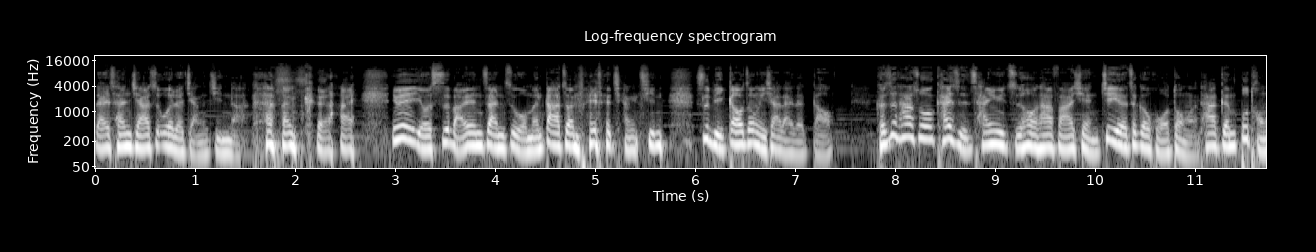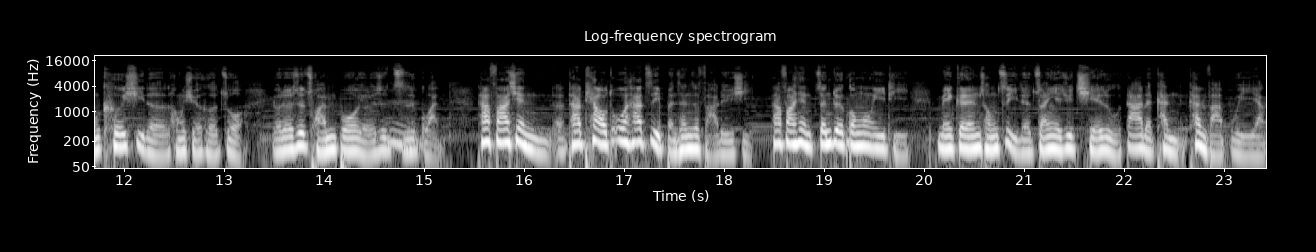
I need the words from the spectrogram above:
来参加是为了奖金呐、还蛮可爱，因为有司法院赞助，我们大专杯的奖金是比高中以下来的高。可是他说，开始参与之后，他发现借着这个活动啊，他跟不同科系的同学合作，有的是传播，有的是资管。他发现，呃，他跳，因为他自己本身是法律系，他发现针对公共议题，每个人从自己的专业去切入，大家的看看法不一样。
